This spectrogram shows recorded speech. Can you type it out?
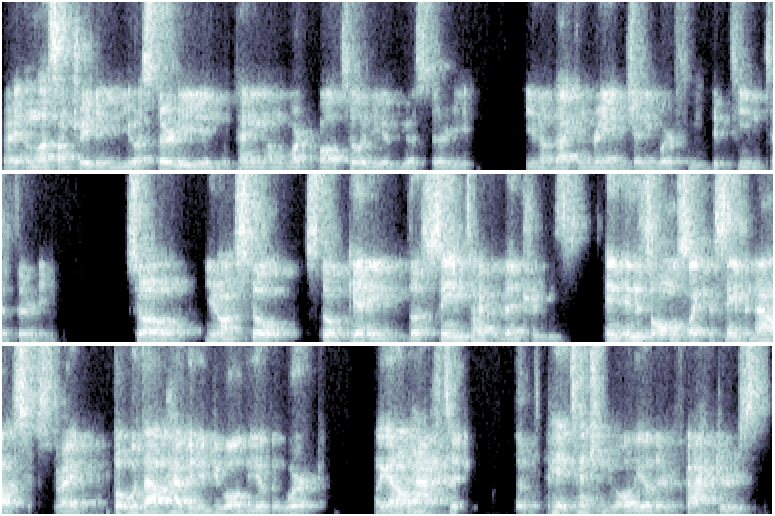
right? Unless I'm trading US 30 and depending on the market volatility of US 30, you know, that can range anywhere from 15 to 30. So, you know, I'm still still getting the same type of entries and, and it's almost like the same analysis, right? But without having to do all the other work. Like I don't have to, to pay attention to all the other factors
